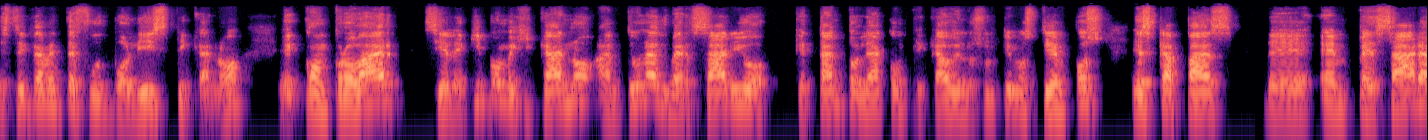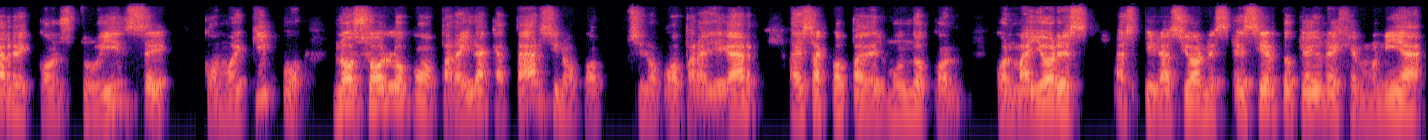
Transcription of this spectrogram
estrictamente futbolística, ¿no? Eh, comprobar si el equipo mexicano, ante un adversario que tanto le ha complicado en los últimos tiempos, es capaz de empezar a reconstruirse como equipo, no solo como para ir a Qatar, sino, sino como para llegar a esa Copa del Mundo con, con mayores aspiraciones. Es cierto que hay una hegemonía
